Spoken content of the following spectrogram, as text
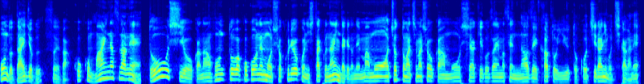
温度大丈夫？そういえば、ここマイナスだね。どうしようかな。本当はここをね、もう食料庫にしたくないんだけどね。まあもうちょっと待ちましょうか。申し訳ございません。なぜかというと、こちらにも地下がね、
